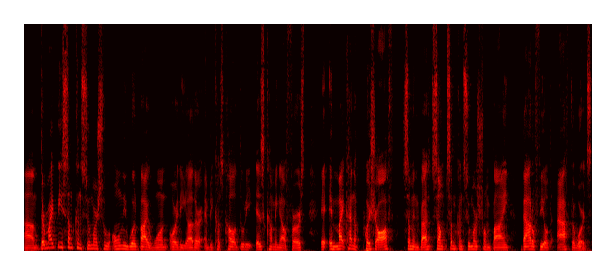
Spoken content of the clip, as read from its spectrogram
um, there might be some consumers who only would buy one or the other, and because Call of Duty is coming out first, it, it might kind of push off some invest some some consumers from buying Battlefield afterwards.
